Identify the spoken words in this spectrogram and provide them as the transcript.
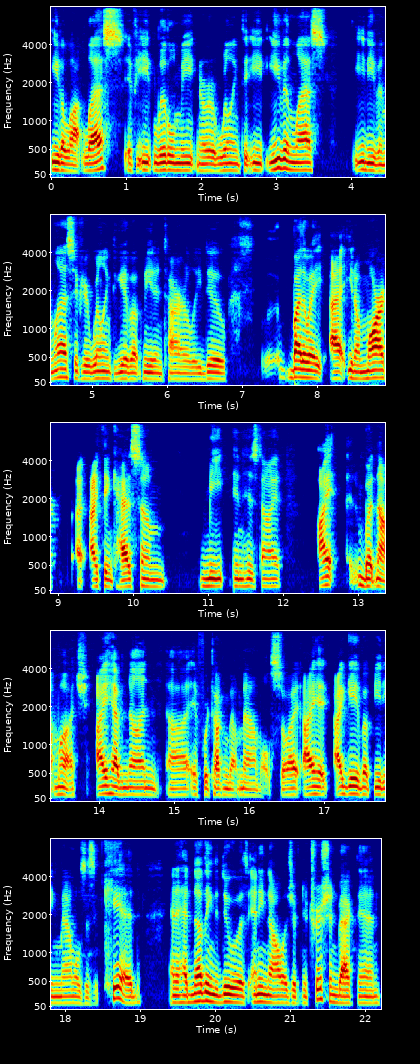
eat a lot less. If you eat little meat and are willing to eat even less, eat even less. If you're willing to give up meat entirely, do. By the way, I, you know, Mark, I, I think has some meat in his diet. I, but not much. I have none. Uh, if we're talking about mammals, so I, I, I gave up eating mammals as a kid and it had nothing to do with any knowledge of nutrition back then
